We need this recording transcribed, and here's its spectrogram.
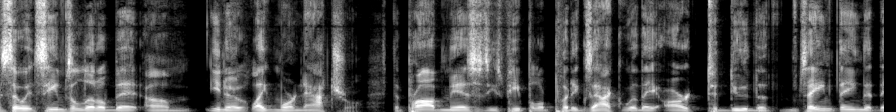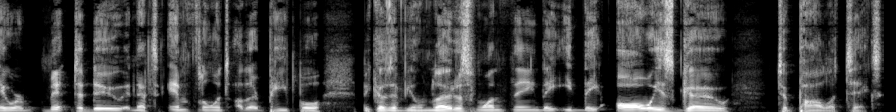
so it seems a little bit um, you know, like more natural. The problem is is these people are put exactly where they are to do the same thing that they were meant to do, and that's influence other people. Because if you'll notice one thing, they they always go to politics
